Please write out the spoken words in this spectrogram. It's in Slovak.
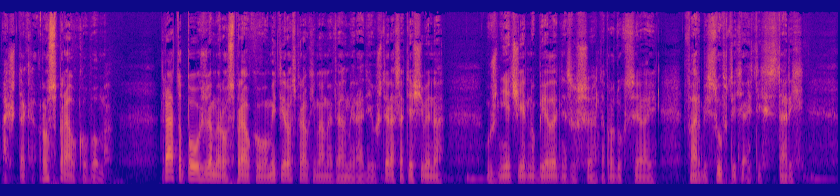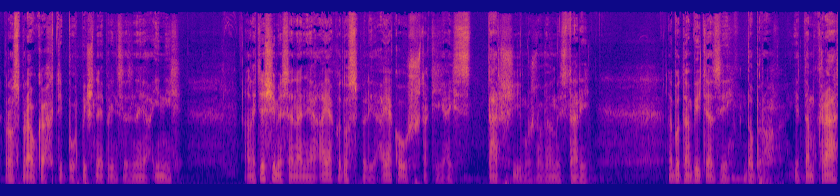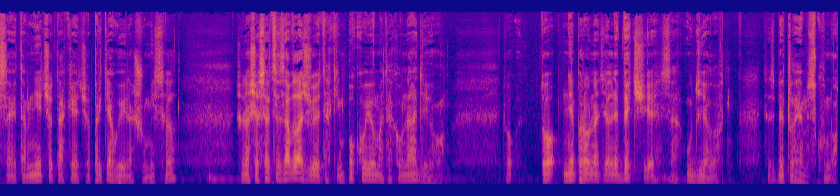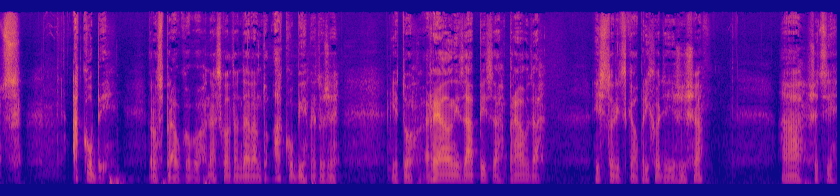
až tak rozprávkovom. Rád to používame rozprávkovo. My tie rozprávky máme veľmi radi. Už teraz sa tešíme na už nie čierno-biele, dnes už tá produkcia aj farby sú v tých, aj tých starých rozprávkach typu Pyšnej princeznej a iných. Ale tešíme sa na ne aj ako dospelí, aj ako už taký aj starší, možno veľmi starý. Lebo tam vyťazí dobro, je tam krása, je tam niečo také, čo priťahuje našu mysel, čo naše srdce zavlažuje takým pokojom a takou nádejou. To, to neporovnateľne väčšie sa udialo cez Betlehemskú noc. Akoby rozprávkovo. Naskôr tam dávam to akoby, pretože je to reálny zápis a pravda historického príchode Ježiša. A všetci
